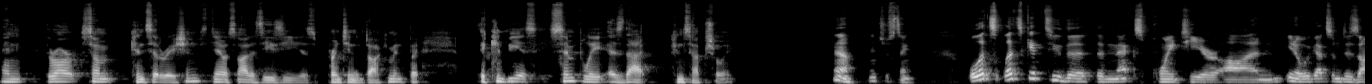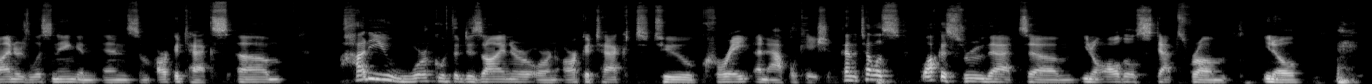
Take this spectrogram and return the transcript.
And there are some considerations. You know, it's not as easy as printing a document, but it can be as simply as that conceptually. Yeah, interesting. Well, let's let's get to the the next point here. On you know, we got some designers listening and and some architects. Um, how do you work with a designer or an architect to create an application? Kind of tell us, walk us through that. Um, you know, all those steps from you know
